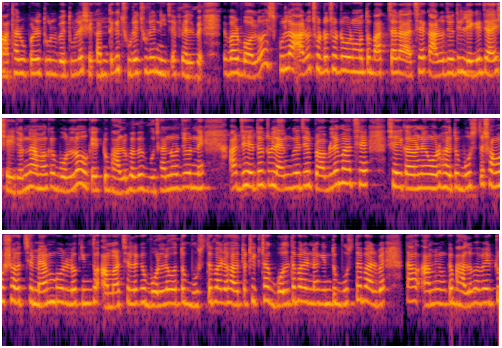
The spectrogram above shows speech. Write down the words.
মাথার উপরে তুলবে, তুলে সেখান থেকে ছুঁড়ে ছুঁড়ে নিচে ফেলবে। এবার বলো, স্কুলে আরও ছোট ছোট ওর মতো বাচ্চারা আছে, কারও যদি লেগে যায়, সেই জন্য আমাকে বলল ওকে একটু ভালোভাবে বোঝানোর জন্যে। আর যেহেতু একটু ল্যাঙ্গুয়েজের প্রবলেম আছে, সেই কারণে ওর হয়তো বুঝতে সমস্যা হচ্ছে। ম্যাম বলল, কিন্তু আমার ছেলেকে বললে ও তো বুঝতে পারে, হয়তো ঠিকঠাক বলতে পারে না, কিন্তু বুঝতে পারবে। তাও আমি ওকে ভালোভাবে একটু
